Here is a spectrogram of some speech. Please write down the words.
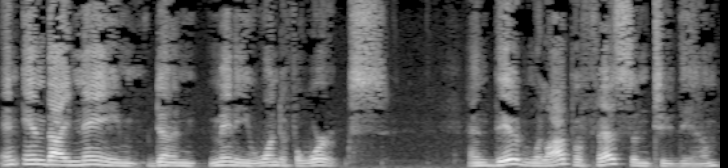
and in thy name done many wonderful works. And then will I profess unto them,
